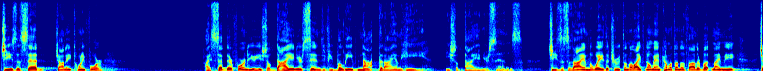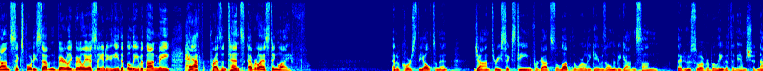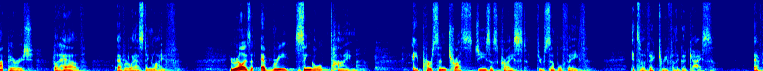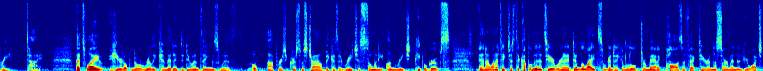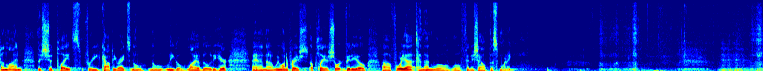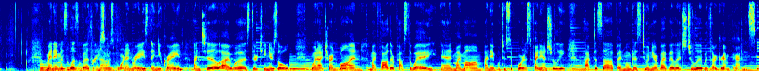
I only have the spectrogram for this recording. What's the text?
Jesus said, John 8 24, I said, therefore, unto you, you shall die in your sins if you believe not that I am He. Ye shall die in your sins. Jesus said, I am the way, the truth, and the life. No man cometh unto the Father but by me. John 6 47, Verily, verily, I say unto you, he that believeth on me hath, present tense, everlasting life. And of course, the ultimate, John 3 16, For God so loved the world, he gave his only begotten Son, that whosoever believeth in him should not perish, but have everlasting life. You realize that every single time a person trusts Jesus Christ through simple faith, it's a victory for the good guys. Every time. That's why here at Open Door, we're really committed to doing things with Operation Christmas Child because it reaches so many unreached people groups and I want to take just a couple minutes here. We're going to dim the lights. We're going to take a little dramatic pause effect here in the sermon. And if you're watching online, this should play. It's free copyrights, no, no legal liability here. And uh, we want to play a, uh, play a short video uh, for you, and then we'll, we'll finish out this morning. My name is Elizabeth, and I was born and raised in Ukraine until I was 13 years old. When I turned one, my father passed away, and my mom, unable to support us financially, packed us up and moved us to a nearby village to live with our grandparents.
